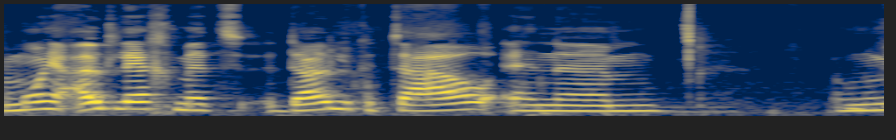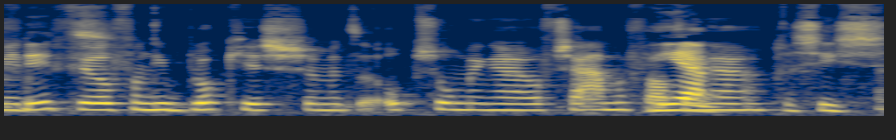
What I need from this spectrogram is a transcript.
mooie uitleg met duidelijke taal. En hoe noem je dit? Veel van die blokjes met opsommingen of samenvattingen. Ja, precies.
